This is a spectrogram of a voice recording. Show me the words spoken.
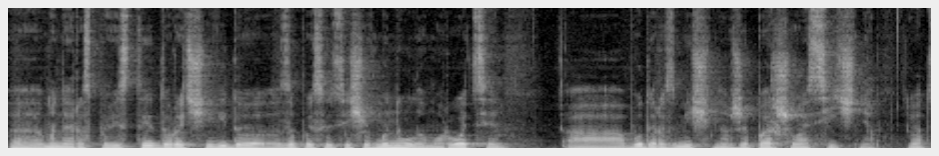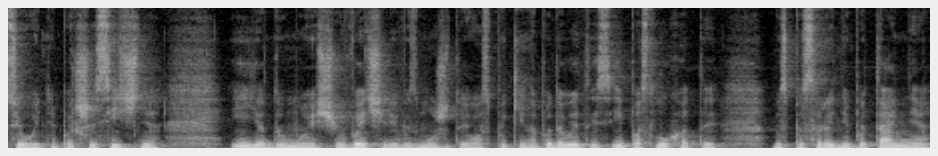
мене розповісти. До речі, відео записується ще в минулому році, а буде розміщено вже 1 січня. От сьогодні 1 січня, і я думаю, що ввечері ви зможете його спокійно подивитись і послухати безпосереднє питання е,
